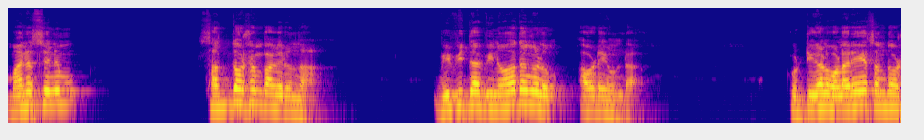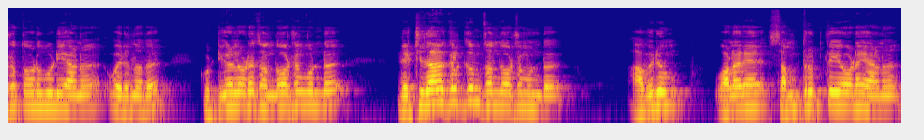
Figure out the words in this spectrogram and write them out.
മനസ്സിനും സന്തോഷം പകരുന്ന വിവിധ വിനോദങ്ങളും അവിടെയുണ്ട്. കുട്ടികൾ വളരെ സന്തോഷത്തോടു കൂടിയാണ് വരുന്നത്. കുട്ടികളുടെ സന്തോഷം കൊണ്ട് രക്ഷിതാക്കൾക്കും സന്തോഷമുണ്ട്. അവരും വളരെ സംതൃപ്തിയോടെയാണ്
